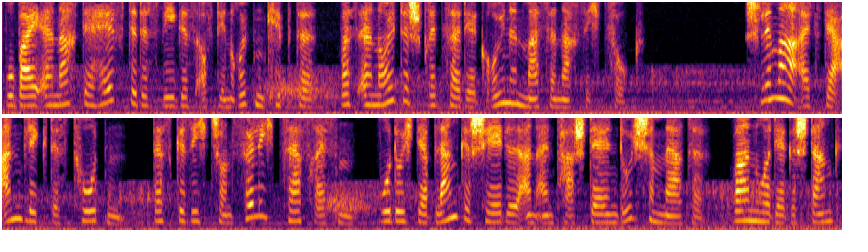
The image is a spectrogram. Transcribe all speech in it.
wobei er nach der Hälfte des Weges auf den Rücken kippte, was erneute Spritzer der grünen Masse nach sich zog. Schlimmer als der Anblick des Toten, das Gesicht schon völlig zerfressen, wodurch der blanke Schädel an ein paar Stellen durchschimmerte, war nur der Gestank,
